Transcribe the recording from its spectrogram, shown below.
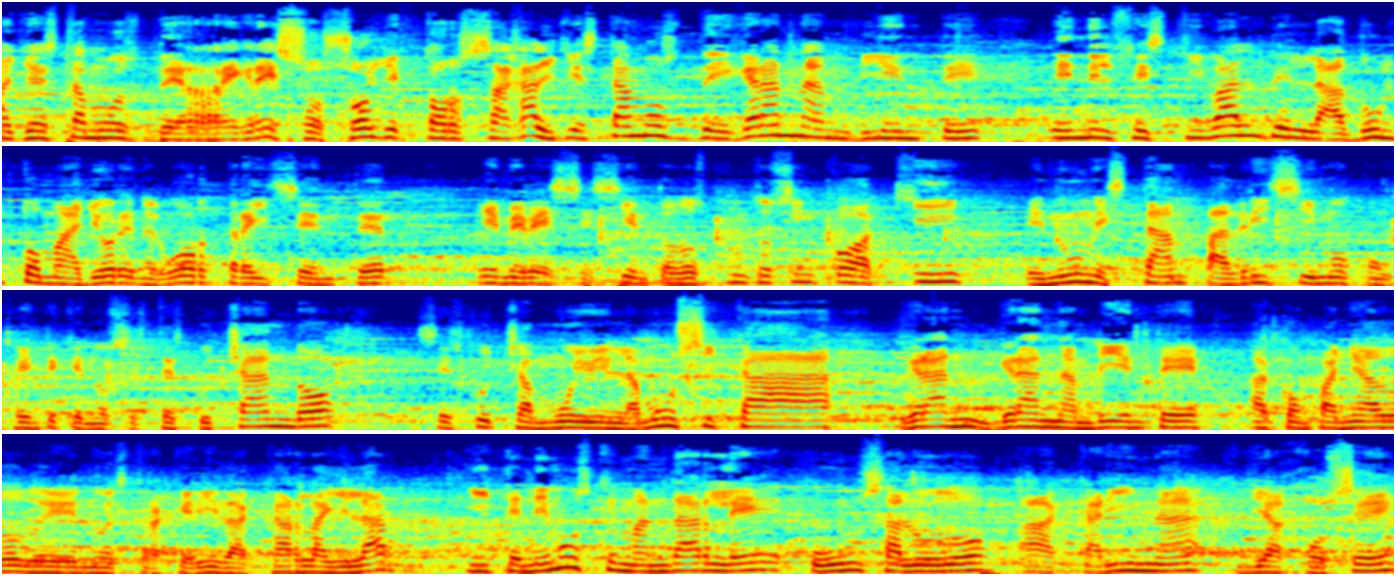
Hola, ya estamos de regreso. Soy Héctor Zagal y estamos de gran ambiente en el Festival del Adulto Mayor en el World Trade Center MBC 102.5 aquí en un stand padrísimo con gente que nos está escuchando. Se escucha muy bien la música, gran, gran ambiente acompañado de nuestra querida Carla Aguilar. Y tenemos que mandarle un saludo a Karina y a José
